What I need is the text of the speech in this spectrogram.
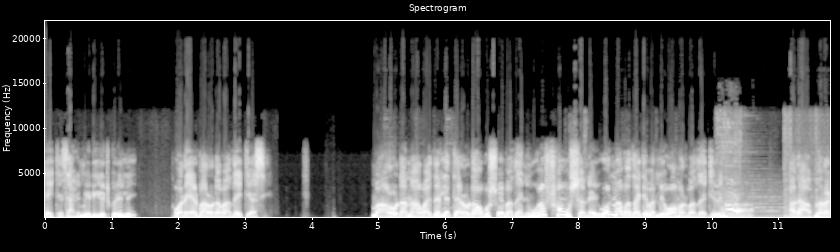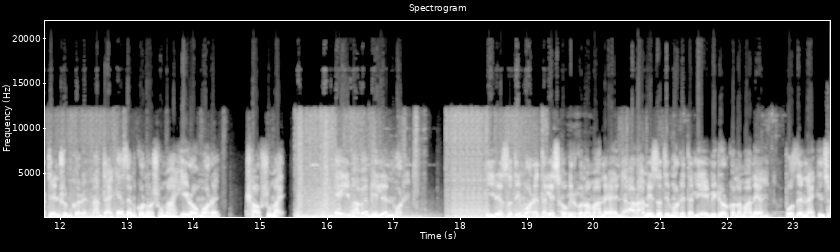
দেখতেছে আগে মেডিকেট করিলে পরে আর বারোটা বাজাইতে আসি। বারোটা না বাজাইলে তেরোটা অবশ্যই বাজায়নি ওর সমস্যা নেই। ওর না বাজাইতে পারলে ও আমার বাজাইতে আরে আপনারা টেনশন করেন না, দেখেছেন কোনো সময় হিরো মরে? সব সময় এইভাবে ভিলেন মরে। হিরো যদি মরে, তাহলে ছবির কোনো মানে হয় আর আমি যদি মরে, তাহলে এই ভিডিওর কোনো মানে হয় না। বোঝেন না কিছু?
